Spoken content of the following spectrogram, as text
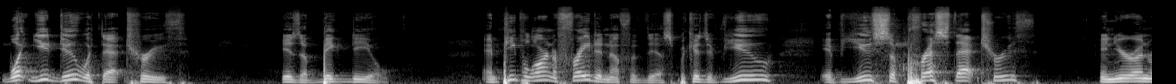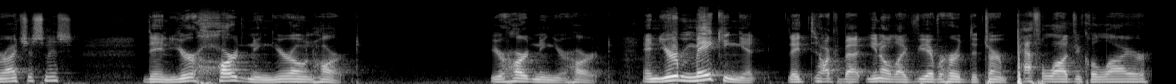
what you do with that truth is a big deal. And people aren't afraid enough of this because if you if you suppress that truth in your unrighteousness, then you're hardening your own heart. You're hardening your heart. And you're making it, they talk about, you know, like, have you ever heard the term pathological liar?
